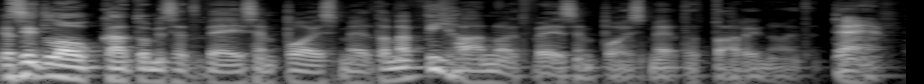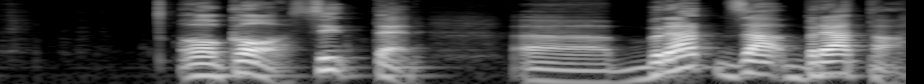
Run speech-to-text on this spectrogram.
ja sitten loukkaantumiset vei sen pois meiltä. Mä vihaan noit vei sen pois meiltä tarinoita. Damn. Ok, sitten. Uh, Bratza Brata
